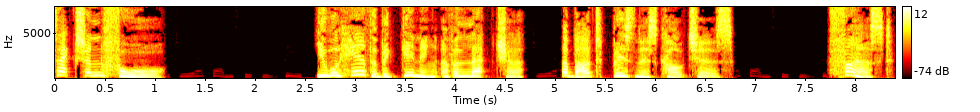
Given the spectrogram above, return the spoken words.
Section 4 You will hear the beginning of a lecture about business cultures. First,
